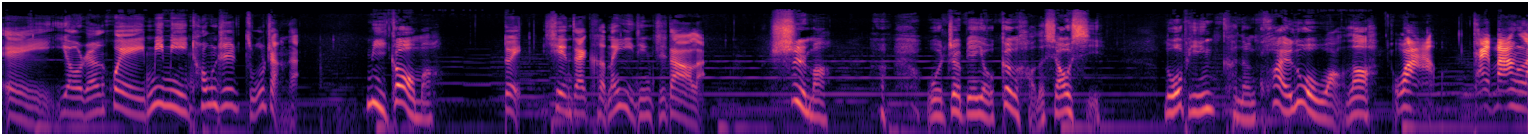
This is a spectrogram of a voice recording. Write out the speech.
哎，有人会秘密通知组长的。密告吗？对，现在可能已经知道了。是吗？我这边有更好的消息，罗平可能快落网了！哇，太棒了！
